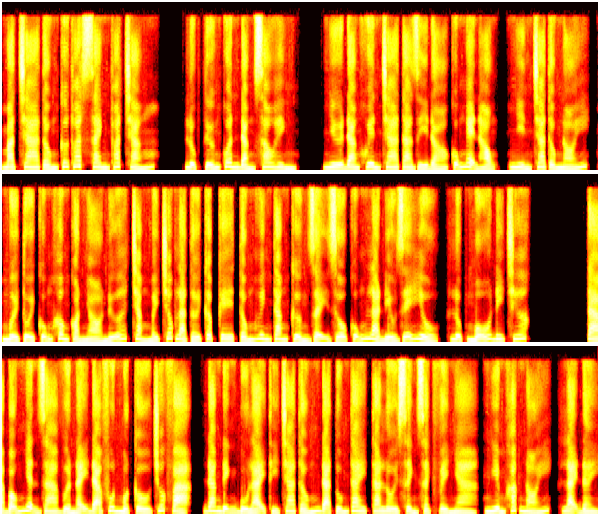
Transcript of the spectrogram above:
Mặt cha Tống cứ thoát xanh thoát trắng, lục tướng quân đằng sau hình, như đang khuyên cha ta gì đó cũng nghẹn họng, nhìn cha Tống nói, 10 tuổi cũng không còn nhỏ nữa, chẳng mấy chốc là tới cập kê Tống huynh tăng cường dạy dỗ cũng là điều dễ hiểu, lục mỗ đi trước. Ta bỗng nhận ra vừa nãy đã phun một câu chuốc vạ, đang định bù lại thì cha Tống đã túm tay ta lôi sình sạch về nhà, nghiêm khắc nói, lại đây.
